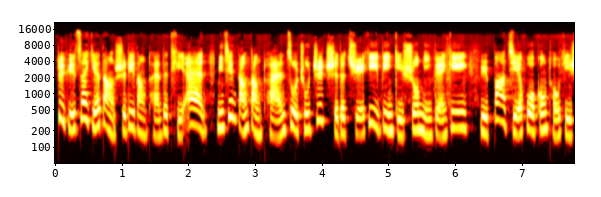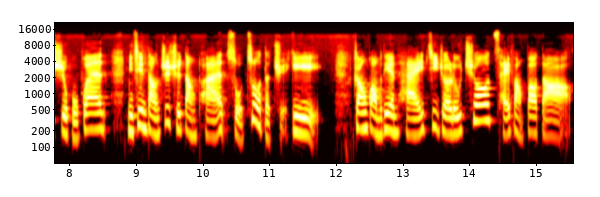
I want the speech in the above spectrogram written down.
对于在野党实力党团的提案，民进党党团做出支持的决议，并已说明原因，与罢节或公投一事无关。民进党支持党团所做的决议。中央广播电台记者刘秋采访报道。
